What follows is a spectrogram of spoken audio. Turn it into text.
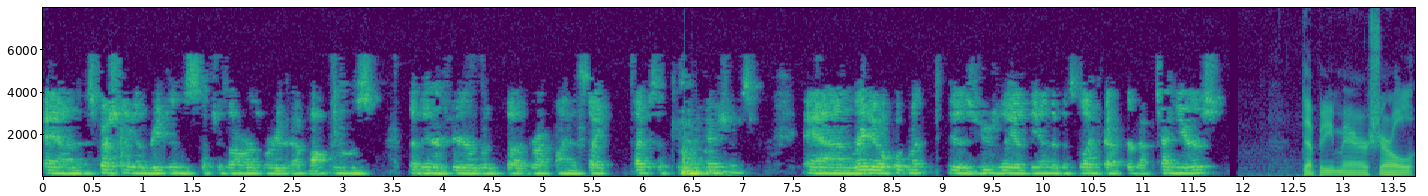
and especially in regions such as ours where you have mountains that interfere with uh, direct line of sight types of communications. And radio equipment is usually at the end of its life after about 10 years. Deputy Mayor Cheryl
